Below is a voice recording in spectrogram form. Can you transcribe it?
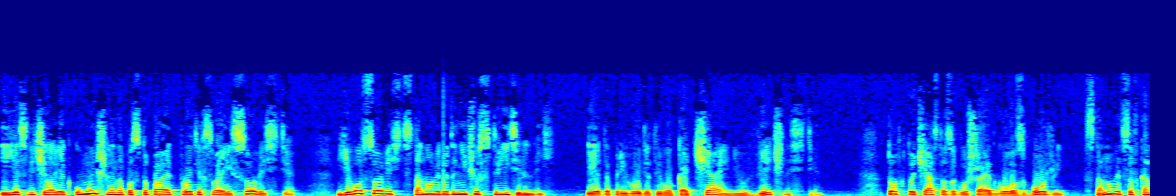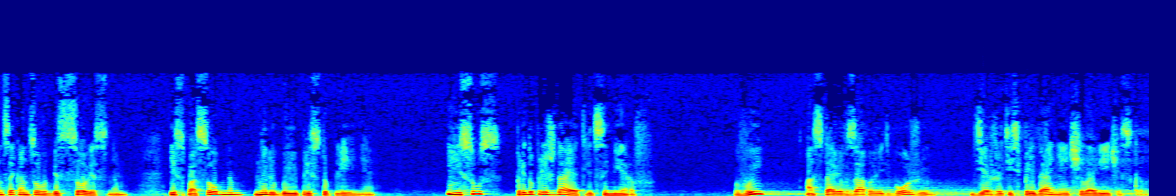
И если человек умышленно поступает против своей совести, его совесть становится нечувствительной, и это приводит его к отчаянию в вечности. Тот, кто часто заглушает голос Божий — становится в конце концов бессовестным и способным на любые преступления. Иисус предупреждает лицемеров. Вы Оставив заповедь Божию, держитесь предания человеческого.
